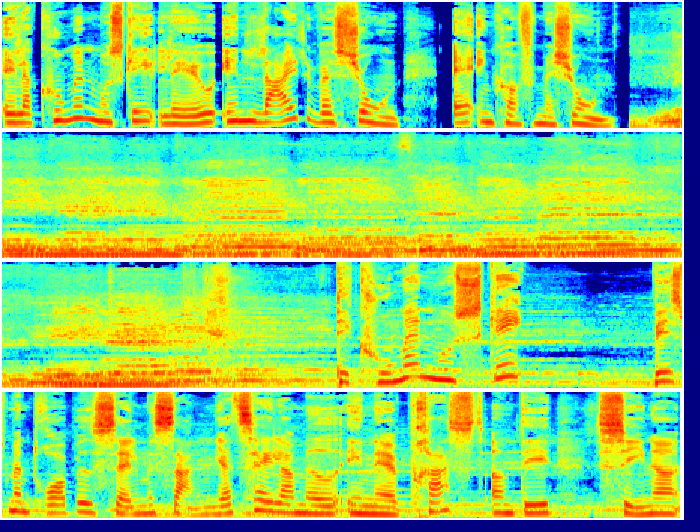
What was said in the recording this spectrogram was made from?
Eller kunne man måske lave en light version af en konfirmation? Det kunne man måske, hvis man droppede salmesangen. Jeg taler med en øh, præst om det senere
